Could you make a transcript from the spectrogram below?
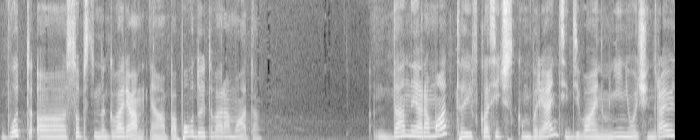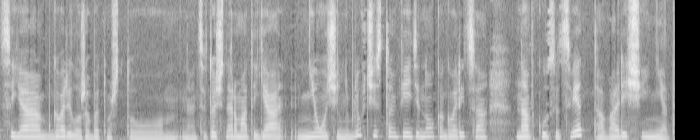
Вот, а, собственно говоря, а, по поводу этого аромата. Данный аромат и в классическом варианте Divine мне не очень нравится. Я говорила уже об этом, что цветочные ароматы я не очень люблю в чистом виде, но, как говорится, на вкус и цвет товарищей нет.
